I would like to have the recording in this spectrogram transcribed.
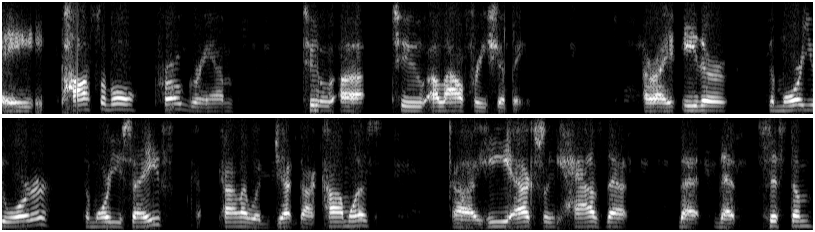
a possible program to uh, to allow free shipping. All right, either the more you order, the more you save, kind of like what Jet.com was. Uh, he actually has that that that system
